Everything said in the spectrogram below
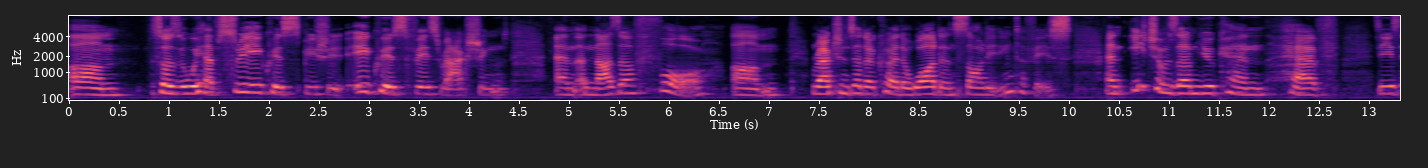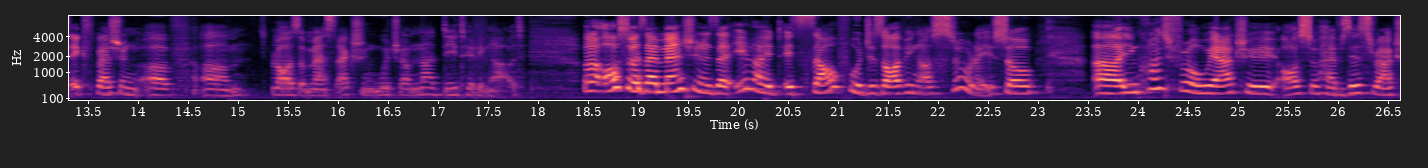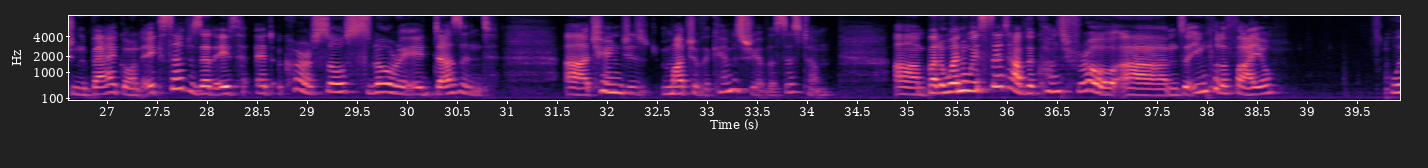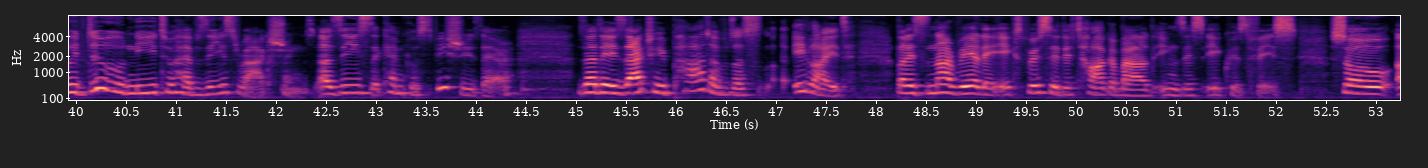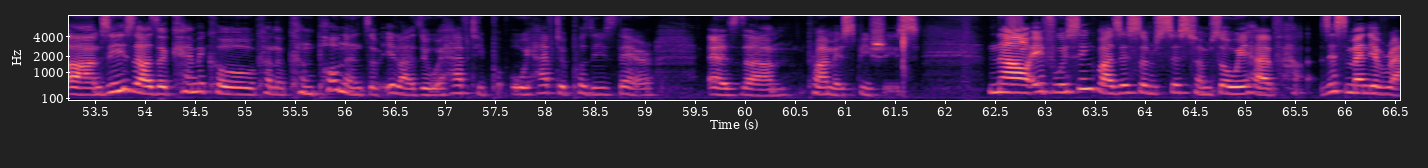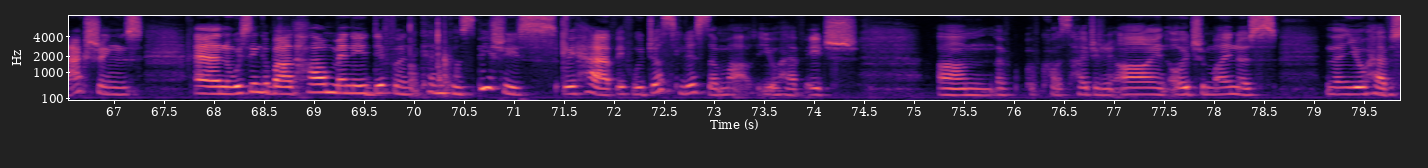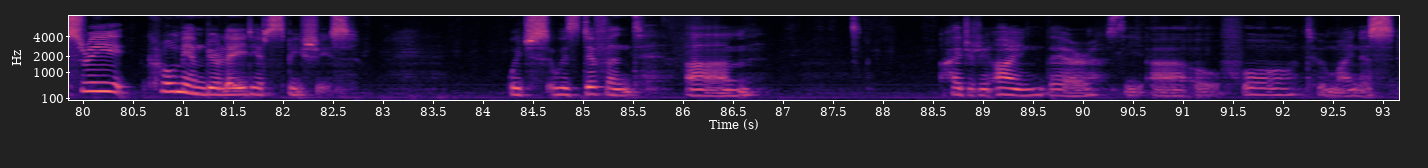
Um, so we have three aqueous species, aqueous phase reactions, and another four um, reactions that occur at the water and solid interface. And each of them you can have these expression of um, laws of mass action, which I'm not detailing out. But also, as I mentioned, is that illite itself will dissolving out slowly. So uh, in CrunchFlow, we actually also have this reaction in the background, except that it, it occurs so slowly it doesn't uh, change much of the chemistry of the system. Um, but when we set up the CrunchFlow, um, the input file, we do need to have these reactions, uh, these chemical species there. That is actually part of the illite but it's not really explicitly talked about in this aqueous phase. So um, these are the chemical kind of components of illite. We have to we have to put these there as um, primary species. Now, if we think about this system, so we have this many reactions, and we think about how many different chemical species we have. If we just list them out, you have H um, of, of course, hydrogen ion, OH minus, and then you have three chromium-related species, which with different um, hydrogen ion there, CrO4, 2 minus.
